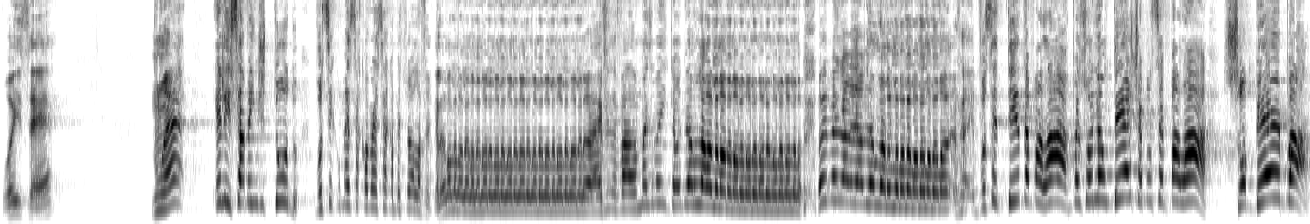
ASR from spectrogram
Pois é. Não é? Eles sabem de tudo. Você começa a conversar com a pessoa, ela fica. Aí você fala, mas então. Você tenta falar, a pessoa não deixa você falar. Soberba.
